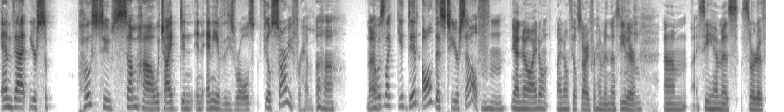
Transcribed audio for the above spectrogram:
and that you're supposed to somehow, which I didn't in any of these roles, feel sorry for him. Uh huh. No. I was like, you did all this to yourself. Yeah, no, I don't. I don't feel sorry for him in this either. Um, I see him as sort of.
